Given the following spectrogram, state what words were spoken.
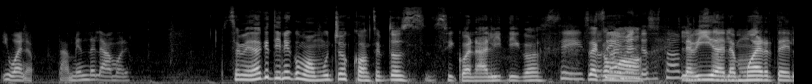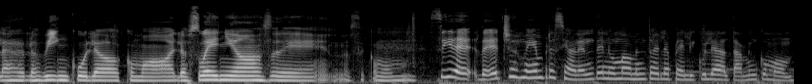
y bueno, también del amor. Se me da que tiene como muchos conceptos psicoanalíticos. Sí, O sea, como la vida, la muerte, la- los vínculos, como los sueños, de, no sé, como... Sí, de, de hecho es muy impresionante en un momento de la película también como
